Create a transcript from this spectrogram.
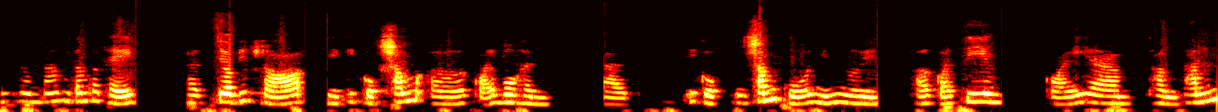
thưa ông Tám, Tám có thể à, cho biết rõ về cái cuộc sống ở cõi vô hình, và cái cuộc sống của những người ở cõi tiên, cõi à, thần thánh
